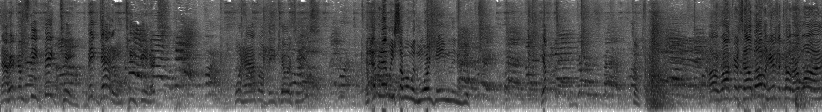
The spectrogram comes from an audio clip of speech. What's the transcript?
Now here comes the Big T, Big Daddy T Phoenix. One half of the Killer T's. And evidently someone with more game than you. Yep. So A rocker's elbow, and here's a cover. One,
